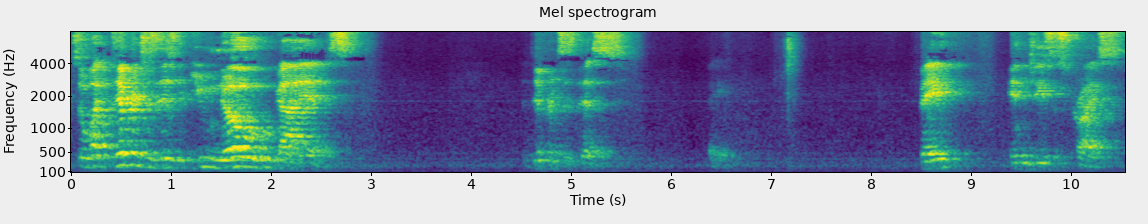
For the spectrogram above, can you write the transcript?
So, what difference is this that you know who God is? The difference is this faith. Faith in Jesus Christ.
